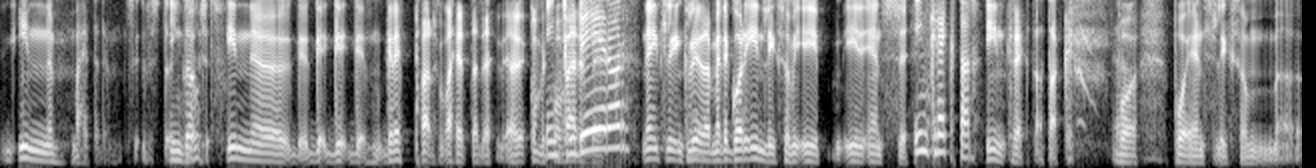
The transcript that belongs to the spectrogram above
In, vad heter det? Ingrott? In, eh, g- g- g- greppar, vad heter det? Jag kommer inte på. Inkluderar? Nej, inte inkluderar, men det går in liksom i, i ens Inkräktar. inkräkta, tack, på, på ens liksom, eh,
